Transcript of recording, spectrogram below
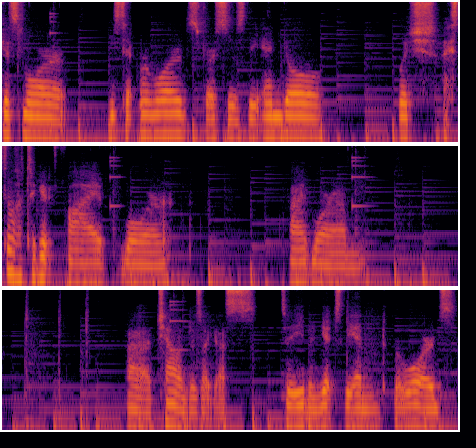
Gets more instant rewards versus the end goal which I still have to get five more, five more um, uh, challenges, I guess, to even get to the end rewards.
